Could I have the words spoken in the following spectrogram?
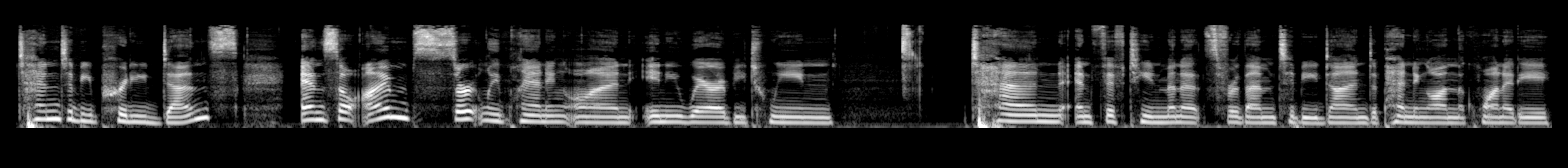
tend to be pretty dense. And so I'm certainly planning on anywhere between 10 and 15 minutes for them to be done, depending on the quantity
